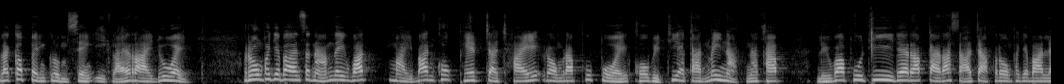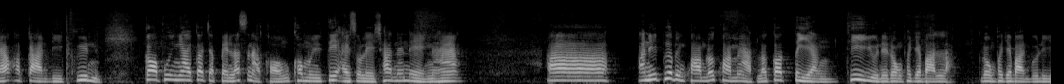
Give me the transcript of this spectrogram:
และก็เป็นกลุ่มเสี่ยงอีกหลายรายด้วย โรงพยาบาลสนามในวัดใหม่บ้านโคกเพชร จะใช้รองรับผู้ป่วยโควิดที่อาการไม่หนักนะครับ หรือว่าผู้ที่ได้รับการรักษาจากโรงพยาบาลแล้วอาการดีขึ้น ก็พูดง่ายก็จะเป็นลักษณะของ community isolation นั่นเองนะฮะอันนี้เพื่อเป็นความลดความแออัดแล้วก็เตียงที่อยู่ในโรงพยาบาลหลัก โรงพยาบาลบุรี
